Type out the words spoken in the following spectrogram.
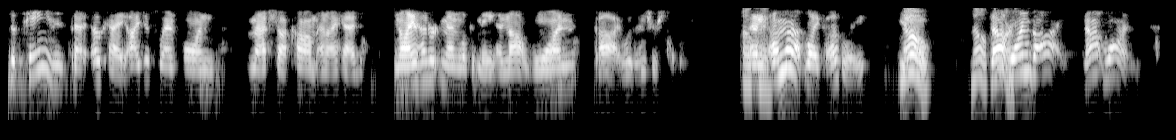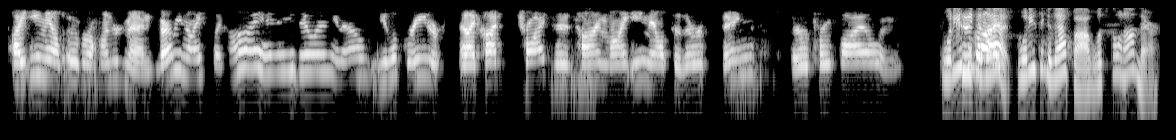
the pain is that okay. I just went on Match.com and I had 900 men look at me and not one guy was interested. Okay. And I'm not like ugly. you know. No. No, of Not course. one guy. Not one. I emailed over a hundred men, very nice, like, "Hi, how you doing? You know, you look great." Or, and I tried tried to time my email to their thing, their profile, and What do you Two think of that? What do you think of that, Bob? What's going on there?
